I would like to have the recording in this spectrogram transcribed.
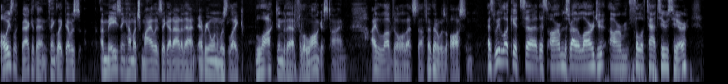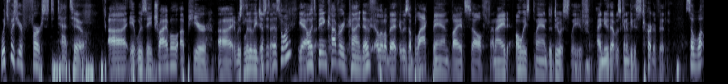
always look back at that and think like that was amazing how much mileage they got out of that. Everyone was like locked into that for the longest time. I loved all of that stuff. I thought it was awesome. As we look at uh, this arm, this rather large arm full of tattoos here, which was your first tattoo? Uh, it was a tribal up here. Uh, it was literally just Is it a- this one? Yeah, it Oh, it's being covered, kind of. a little bit. It was a black band by itself, and I had always planned to do a sleeve. I knew that was going to be the start of it. So, what?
